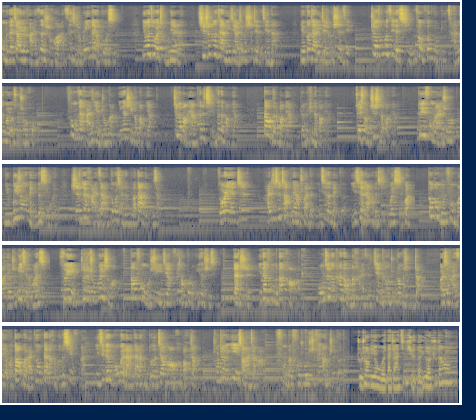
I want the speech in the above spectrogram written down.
父母在教育孩子的时候啊，自己就不应该有惰性，因为作为成年人，其实更加理解了这个世界的艰难，也更加理解这个世界。只有通过自己的勤奋和努力，才能够有所收获。父母在孩子眼中啊，应该是一个榜样。这个榜样，他是勤奋的榜样，道德的榜样，人品的榜样，追求知识的榜样。对于父母来说，你无意中的每一个行为，其实对孩子啊，都会产生比较大的影响。总而言之，孩子身上培养出来的一切的美德，一切良好的行为习惯，都跟我们父母啊有着密切的关系。所以，这就为什么当父母是一件非常不容易的事情。但是，一旦父母当好了，我们就能看到我们的孩子健康茁壮的成长。而且孩子也会倒过来给我们带来很多的幸福感，以及给我们未来带来很多的骄傲和保障。从这个意义上来讲啊，父母的付出是非常值得的。橱窗里有我为大家精选的育儿书单哦。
